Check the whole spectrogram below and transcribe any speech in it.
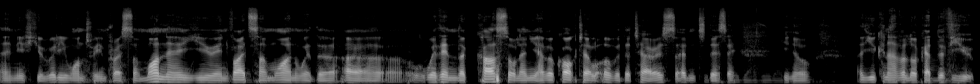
And if you really want to impress someone, uh, you invite someone with the, uh, within the castle and you have a cocktail over the terrace and they say, you know, you can have a look at the view.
